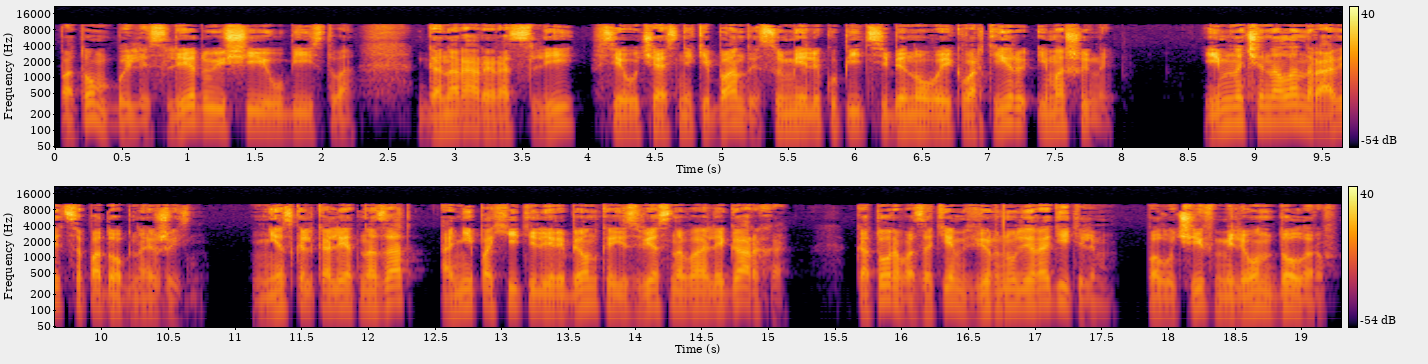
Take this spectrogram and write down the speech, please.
Потом были следующие убийства. Гонорары росли, все участники банды сумели купить себе новые квартиры и машины. Им начинала нравиться подобная жизнь. Несколько лет назад они похитили ребенка известного олигарха, которого затем вернули родителям, получив миллион долларов.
